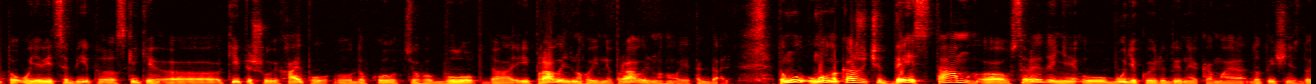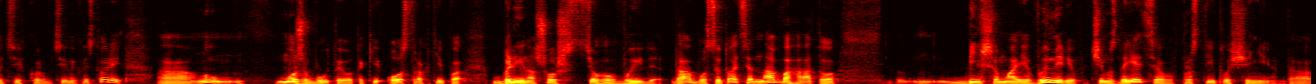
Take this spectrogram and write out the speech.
то уявіть собі, скільки е, кіпішу і хайпу довкола цього було б, да, і правильного, і неправильного, і так далі. Тому, умовно кажучи, десь там е, всередині у будь-якої людини, яка має дотичність до цих корупційних історій, е, ну. Може бути отакий острах, типу, блін, а що ж з цього вийде? Да? Бо ситуація набагато більше має вимірів, чим здається в простій площині, да?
